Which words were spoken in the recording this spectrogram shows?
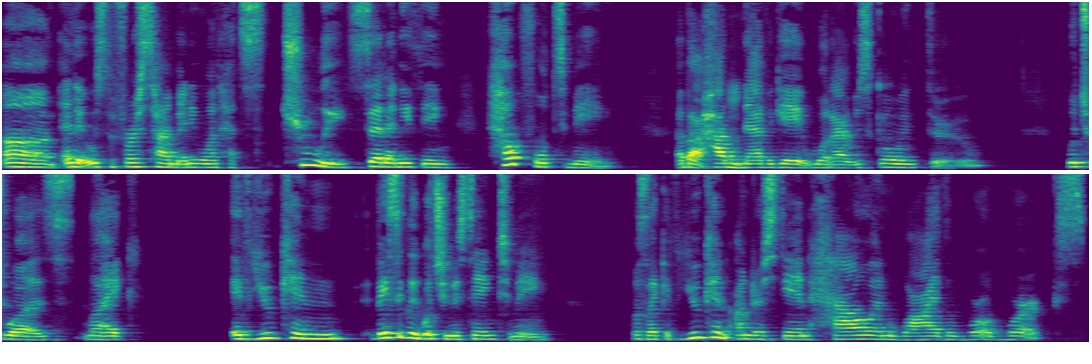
Um, and it was the first time anyone had truly said anything helpful to me about how to mm. navigate what I was going through, which was like, if you can, basically what she was saying to me was like, if you can understand how and why the world works,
